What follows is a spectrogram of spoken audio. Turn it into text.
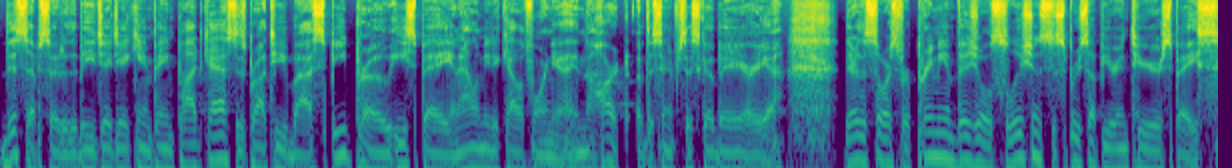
This episode of the BJJ Campaign podcast is brought to you by Speed Pro East Bay in Alameda, California, in the heart of the San Francisco Bay Area. They're the source for premium visual solutions to spruce up your interior space.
